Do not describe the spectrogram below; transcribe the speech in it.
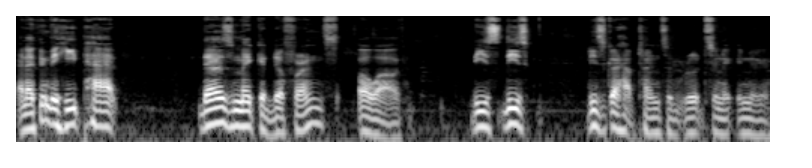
and I think the heat pad does make a difference. Oh, wow. These, these, these gonna have tons of roots in a, in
